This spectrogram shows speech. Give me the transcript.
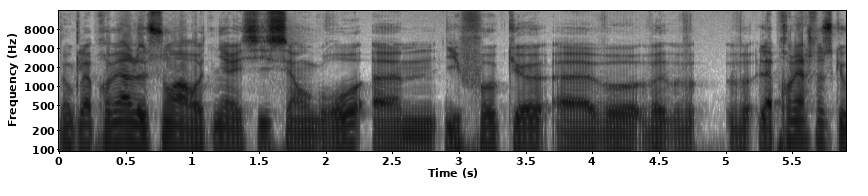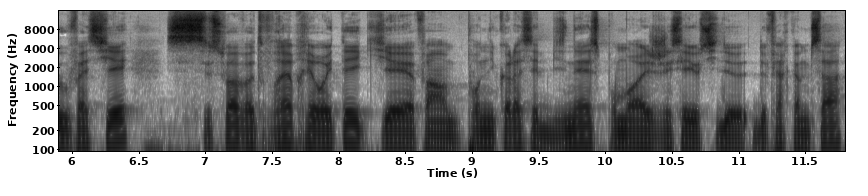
Donc la première leçon à retenir ici, c'est en gros, euh, il faut que euh, la première chose que vous fassiez, ce soit votre vraie priorité, qui est, enfin pour Nicolas c'est le business, pour moi j'essaye aussi de, de faire comme ça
